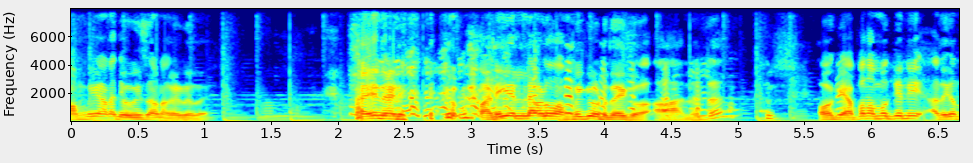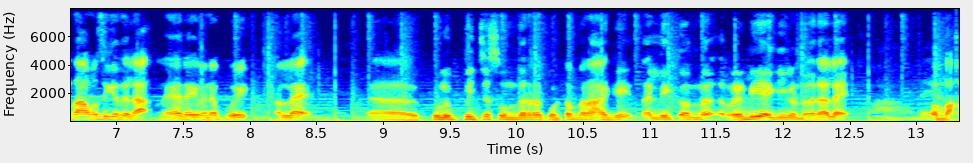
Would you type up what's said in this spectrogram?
മമ്മിയാണോ ജോയിസാണോ കഴുകുന്നത് അതിനാണ്. പണിയെല്ലാം അവൾ മമ്മിക്ക് കൊടുത്തേക്കോ ആ എന്നിട്ട്? ഓക്കെ അപ്പൊ നമുക്കിനി അധികം താമസിക്കുന്നില്ല നേരെ ഇവനെ പോയി നല്ല കുളിപ്പിച്ച് സുന്ദര കുട്ടപ്പനാക്കി തല്ലിക്കൊന്ന് റെഡിയാക്കി കൊണ്ടുവരാം അല്ലേ? അപ്പൊ ബാ,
